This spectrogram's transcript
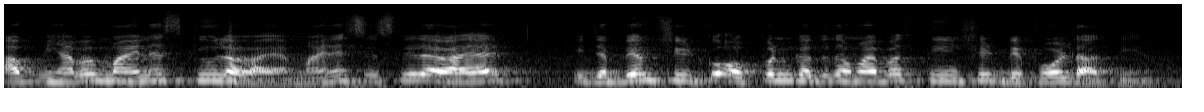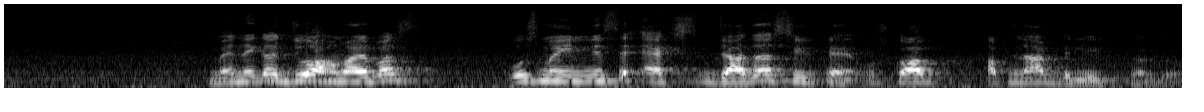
अब यहाँ पर माइनस क्यों लगाया? माइनस इसलिए लगाया है कि जब भी हम शीट को ओपन करते तो हमारे पास तीन शीट डिफ़ॉल्ट आती हैं। मैंने कहा, जो हमारे पास उस महीने से एक्स ज़्यादा सीटें हैं, उसको आप अपने आप डिलीट कर दो।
